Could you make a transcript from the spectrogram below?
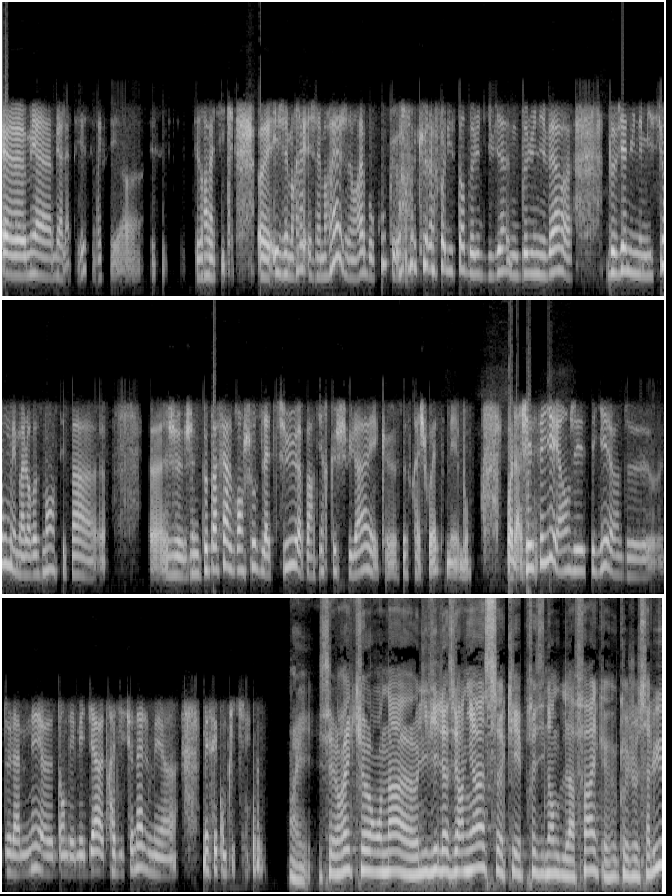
mais mais à la télé, c'est vrai que c'est c'est dramatique. et j'aimerais, j'aimerais, j'aimerais beaucoup que, que la folle histoire de l'univers devienne une émission, mais malheureusement, c'est pas, euh, je, je, ne peux pas faire grand chose là-dessus à part dire que je suis là et que ce serait chouette. Mais bon, voilà, j'ai essayé, hein, j'ai essayé hein, de, de l'amener euh, dans des médias traditionnels, mais, euh, mais c'est compliqué. Oui, c'est vrai qu'on a euh, Olivier Lazvernias, qui est président de la FA que, que je salue,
